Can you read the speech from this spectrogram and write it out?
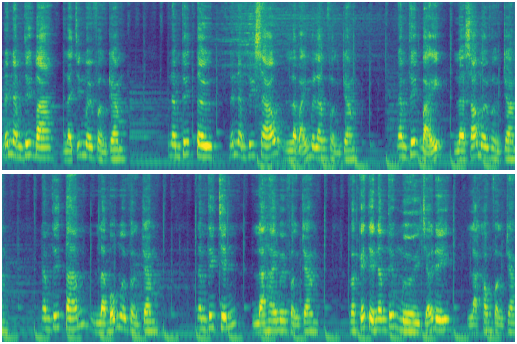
đến năm thứ ba là 90%, năm thứ tư đến năm thứ sáu là 75%, năm thứ bảy là 60%, năm thứ 8 là 40%, năm thứ 9 là 20% và kể từ năm thứ 10 trở đi là 0%.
